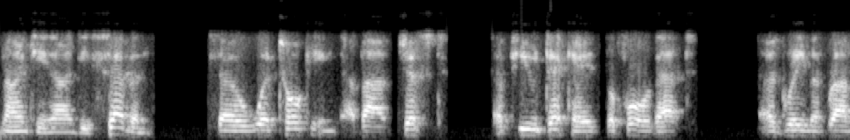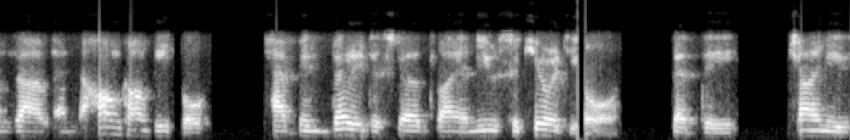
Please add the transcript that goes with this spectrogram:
1997. So we're talking about just a few decades before that agreement runs out, and the Hong Kong people have been very disturbed by a new security law that the Chinese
